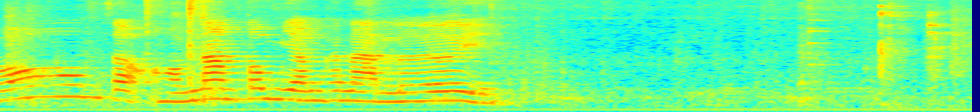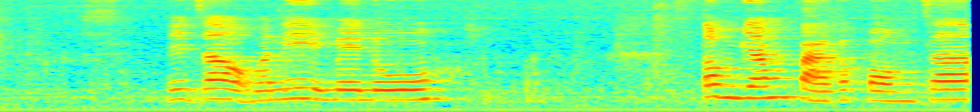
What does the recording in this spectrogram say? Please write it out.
หอมเจ้าหอมน้ำต้มยำขนาดเลย นี่เจ้าวันนี้เมนู ต้มยำปลากระป๋องเจ้า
